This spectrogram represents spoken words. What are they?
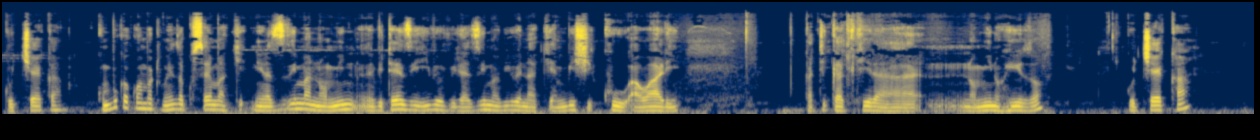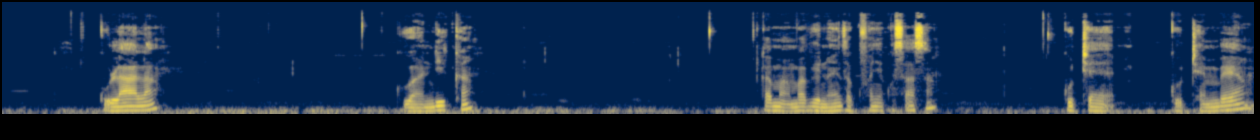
kucheka. Kumbuka kwamba tumeweza kusema ni lazima nomino, vitenzi hivyo vilazima viwe na kiambishi kuu awali katika kila nomino hizo. Kucheka, kulala, kuandika kama ambavyo naweza kufanya kwa sasa. Kute, kutembea,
